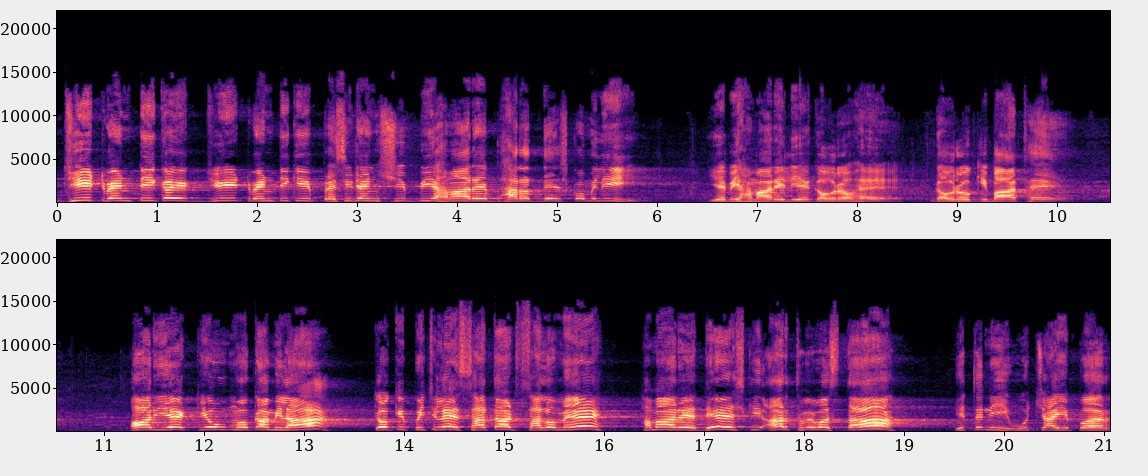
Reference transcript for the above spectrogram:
जी ट्वेंटी का एक जी ट्वेंटी की प्रेसिडेंटशिप भी हमारे भारत देश को मिली। ये भी हमारे लिए गौरव है। गौरव की बात है। और ये क्यों मौका मिला? क्योंकि पिछले सात आठ सालों में हमारे देश की अर्थव्यवस्था इतनी ऊंचाई पर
